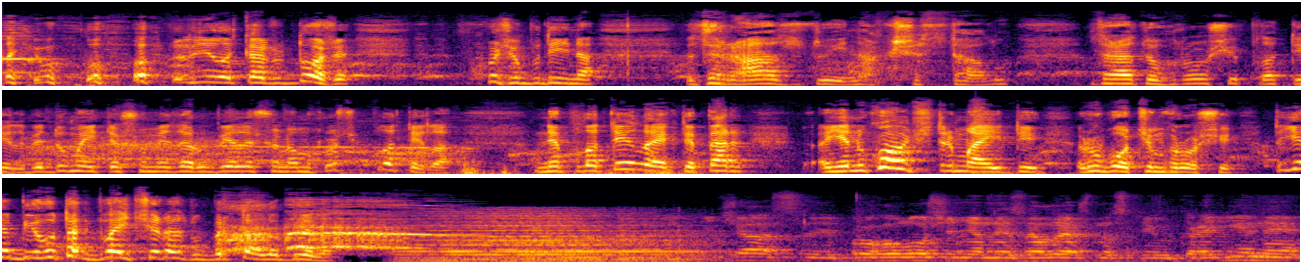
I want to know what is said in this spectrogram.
за його. Я кажу, дуже, Може буде і зразу інакше стало. Зразу гроші платили. Ви думаєте, що ми заробили, що нам гроші платила? Не платила, як тепер Янукович тримає ті робочим гроші. То я б його так двадцять разів обертала била. Під час проголошення незалежності України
